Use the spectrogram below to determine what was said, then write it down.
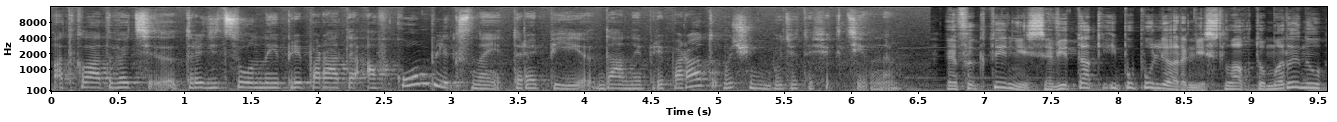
Откладывать э, традиционные препараты, а в комплексной терапии данный препарат очень будет эффективным. Ефективність, а відтак і популярність лактомарину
